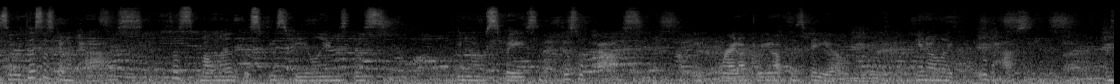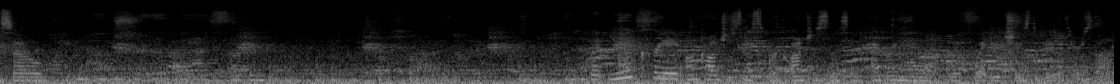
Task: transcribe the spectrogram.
So this is gonna pass. This moment, this these feelings, this you know space, this will pass. Like, right after we get off this video, you know, like it'll pass. And so but you create unconsciousness or consciousness in every moment with what you choose to be with yourself.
